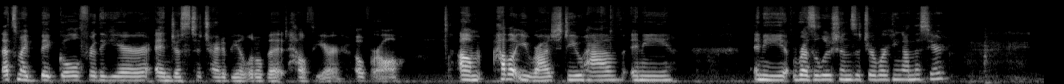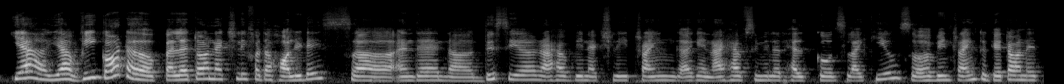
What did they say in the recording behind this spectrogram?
that's my big goal for the year and just to try to be a little bit healthier overall. Um, how about you, Raj? Do you have any any resolutions that you're working on this year? Yeah, yeah, we got a Peloton actually for the holidays, uh, and then uh, this year I have been actually trying again. I have similar health goals like you, so I've been trying to get on it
